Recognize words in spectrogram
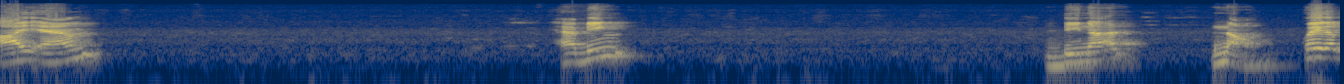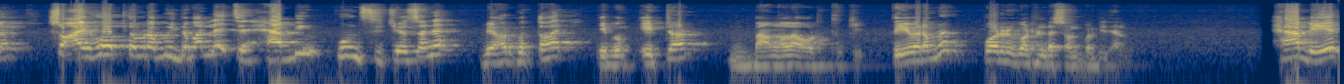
I am having dinner now হয়ে গেল। সো আই হোপ তোমরা বুঝতে পারলে যে হ্যাভিং কোন সিচুয়েশনে ব্যবহার করতে হয় এবং এটার বাংলা অর্থ কি। তো এবার আমরা পরের গঠনটা সম্পর্কে জানব। হ্যাবের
